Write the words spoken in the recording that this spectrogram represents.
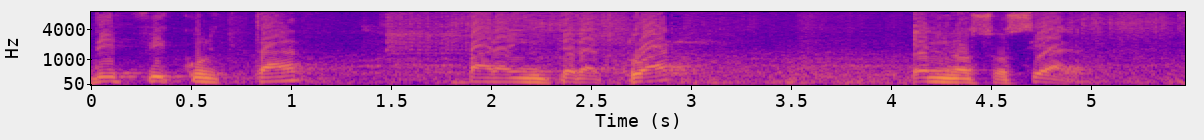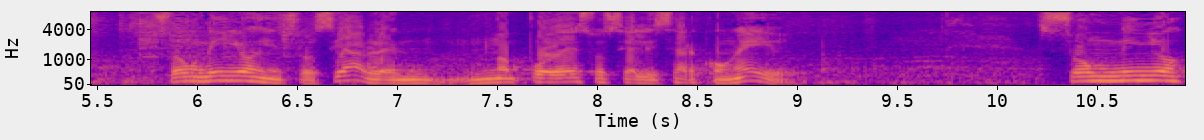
Dificultad para interactuar en lo social. Son niños insociables, no podés socializar con ellos. Son niños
